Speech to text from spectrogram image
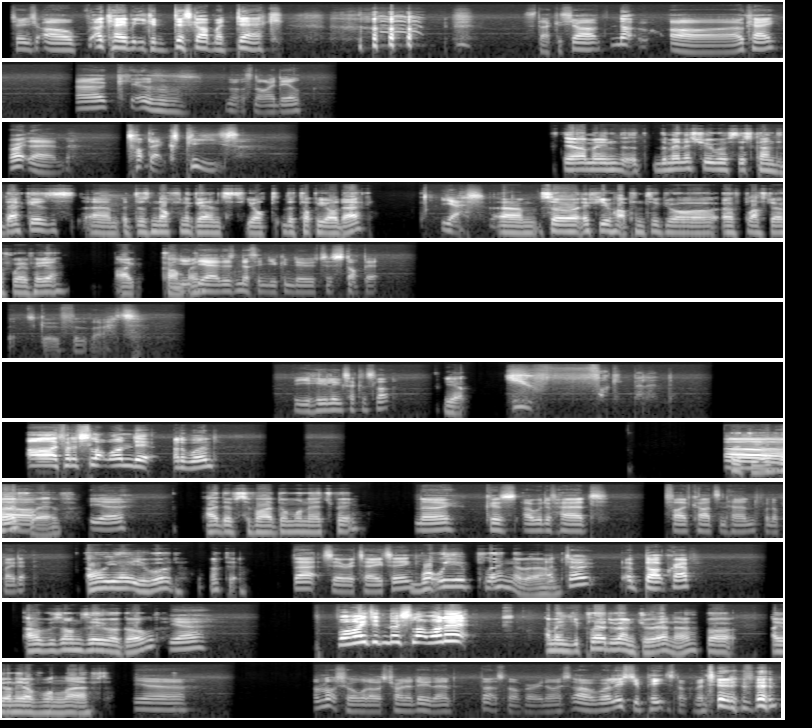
Change. Oh, okay, but you can discard my deck. Stack a shark. No. Oh, okay. Okay. No, that's not ideal. Right then. Top decks, please. Yeah, I mean, th- the main issue with this kind of deck is um, it does nothing against your the top of your deck. Yes. Um, so if you happen to draw Earth Blast Earth Wave here, I can't win. yeah, there's nothing you can do to stop it. Let's go for that. Are you healing second slot? Yeah. You fucking bellend. Oh, if I'd have slot one it, I'd have won. Do you have Wave? Uh, yeah. I'd have survived on one HP. No, because I would have had five cards in hand when I played it. Oh yeah, you would. Okay. That's irritating. What were you playing around? I don't. A dark crab. I was on zero gold. Yeah. Why didn't I slot one it? I mean, you played around Joanna, but I only have one left. Yeah. I'm not sure what I was trying to do then. That's not very nice. Oh, well, at least your Pete's not going to do anything.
